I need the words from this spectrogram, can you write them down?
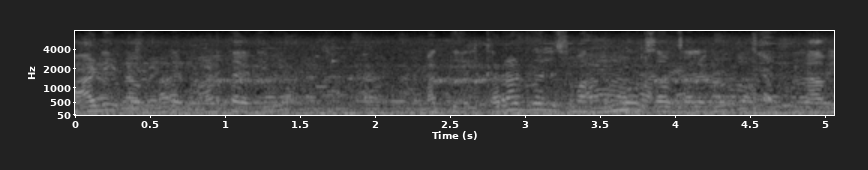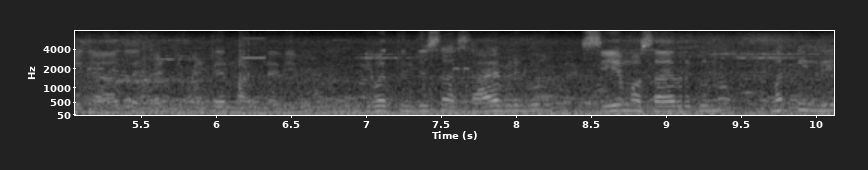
ಮಾಡಿ ನಾವು ಮೇಂಟೈನ್ ಮಾಡ್ತಾ ಇದ್ದೀವಿ. ಮತ್ತು ಇಲ್ಲಿ ಕರ್ನಾಟಕದಲ್ಲಿ ಸುಮಾರು ಮುನ್ನೂರು ಶೌಚಾಲಯಗಳು ನಾವು ಈಗಾಗಲೇ ಕಟ್ಟಿ ಮೇಂಟೈನ್ ಮಾಡ್ತಾ ಇದ್ದೀವಿ. ಇವತ್ತಿನ ದಿವಸ ಸಾಹೇಬ್ರಿಗೂ ಸಿ ಎಂ ಒ ಸಾಹೇಬ್ರಿಗೂ ಮತ್ತು ಇಲ್ಲಿ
